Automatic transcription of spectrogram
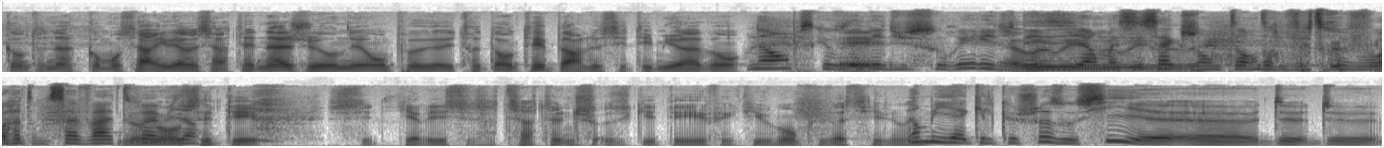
Quand on a commencé à arriver à un certain âge, on, est, on peut être tenté par le c'était mieux avant. Non, parce que vous avez du sourire et du ah désir. Moi, c'est ça que j'entends dans votre voix, donc ça va, tout va bien. C'était il y avait certaines choses qui étaient effectivement plus faciles. Non, mais il y a quelque chose aussi euh, de, de,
